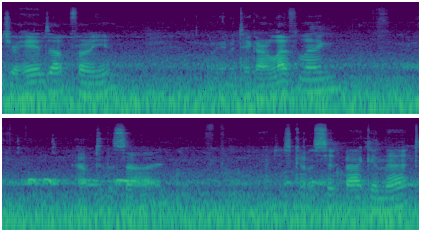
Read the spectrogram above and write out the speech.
get your hands out in front of you. We're going to take our left leg out to the side. Just kind of sit back in that.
